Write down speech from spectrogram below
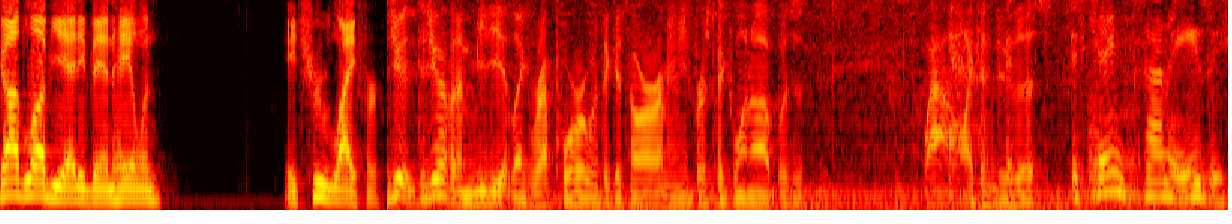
God love you, Eddie Van Halen. A true lifer. Did you did you have an immediate like rapport with the guitar? I mean, when you first picked one up, was it, wow, I can do this? It came kind of easy,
